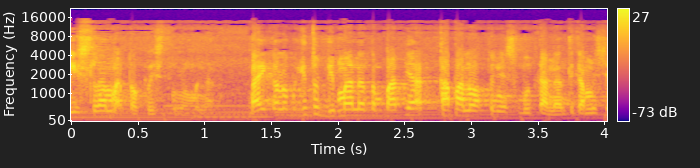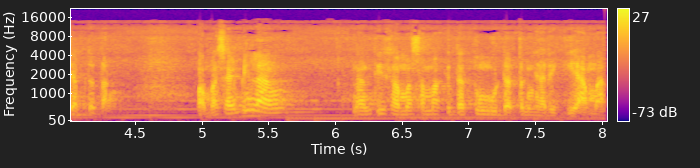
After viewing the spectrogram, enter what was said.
Islam atau Kristen yang benar. Baik kalau begitu di mana tempatnya, kapan waktunya sebutkan, nanti kami siap datang. Papa saya bilang, nanti sama-sama kita tunggu datang hari kiamat.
